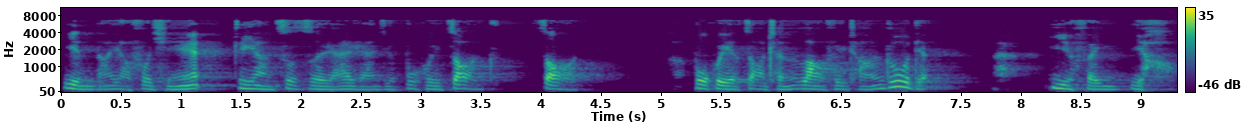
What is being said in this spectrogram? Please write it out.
应当要付钱，这样自自然然就不会造造，不会造成浪费常住的啊，一分一毫。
